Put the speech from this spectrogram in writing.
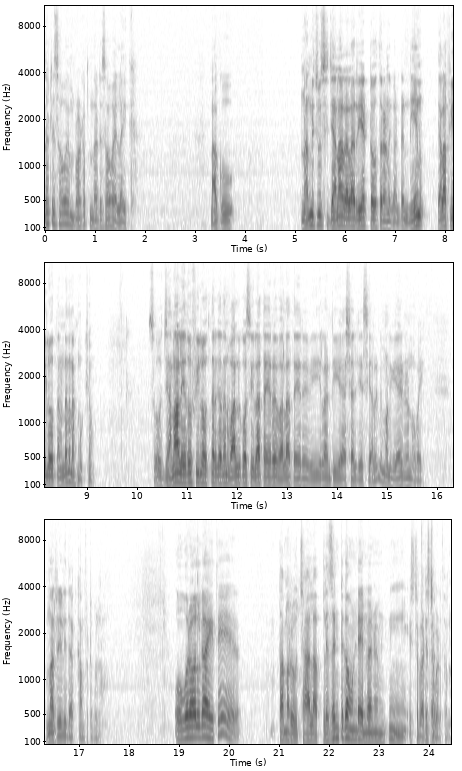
That is how I'm brought up that is how I like నాకు నన్ను చూసి జనాలు ఎలా రియాక్ట్ అవుతారని కంటే నేను ఎలా ఫీల్ అవుతాను అనేది నాకు ముఖ్యం. సో జనాలు ఏదో ఫీల్ అవుతున్నారు కదా వాళ్ళ కోసం ఇలా తయారవి అలా తయారవి ఇలాంటి వేషాలు చేసి అలాంటి మనకి I don't know why not really that comfortable ఓవరాల్గా అయితే తమరు చాలా ప్లెజెంట్గా ఉండే ఎన్వైరన్మెంట్ని ఇష్టపడతారు. ఇష్టపడతాను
